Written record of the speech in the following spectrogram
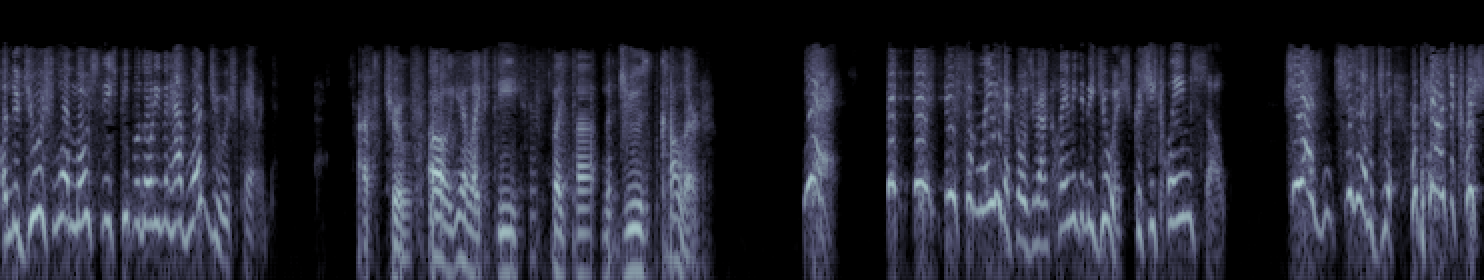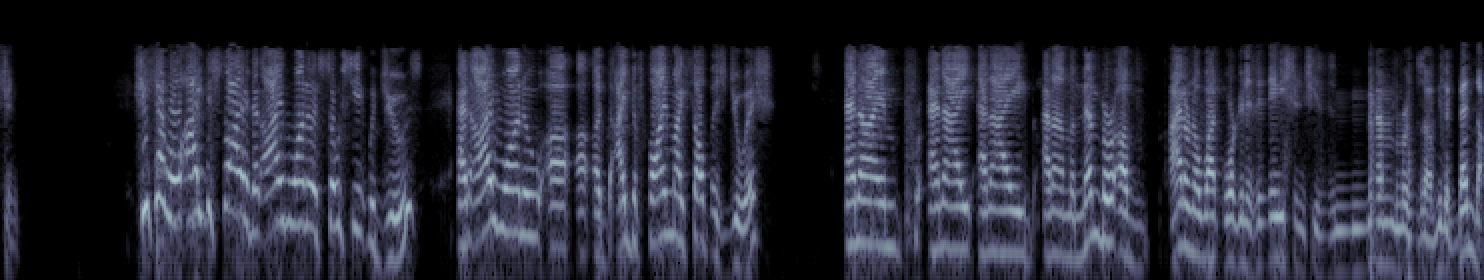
under Jewish law, most of these people don't even have one Jewish parent. That's true. Oh yeah, like the like the, the Jews of color. Yeah, there, there's, there's some lady that goes around claiming to be Jewish because she claims so. She has, she doesn't have a Jew. Her parents are Christian. She said, "Well, I decided that I want to associate with Jews, and I want to, uh, uh, uh, I define myself as Jewish, and I'm, and I, and I, and I'm a member of." I don't know what organization she's members of, either Bend the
